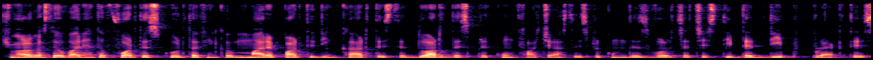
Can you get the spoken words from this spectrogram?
Și mă rog, asta e o variantă foarte scurtă, fiindcă mare parte din carte este doar despre cum faci asta, despre cum dezvolți acest tip de deep practice.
